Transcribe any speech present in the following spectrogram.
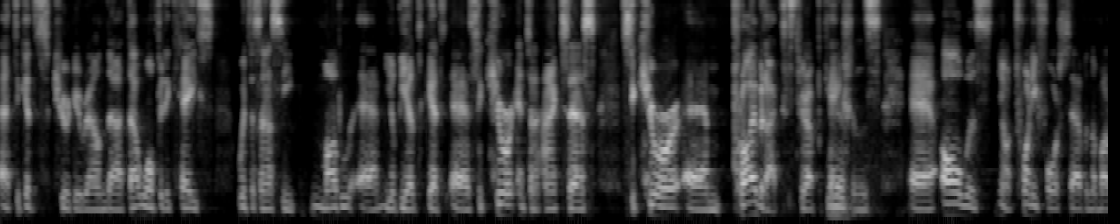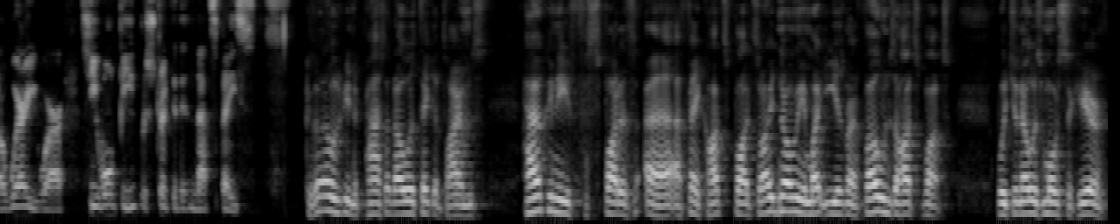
uh, to get the security around that. That won't be the case with the SASE model, um, you'll be able to get uh, secure internet access, secure um, private access to your applications, yeah. uh, always you know twenty four seven, no matter where you are. So you won't be restricted in that space. Because I always been in the past, I'd always think at times, how can you spot a, a fake hotspot? So I normally might use my phone as a hotspot, which you know is more secure.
